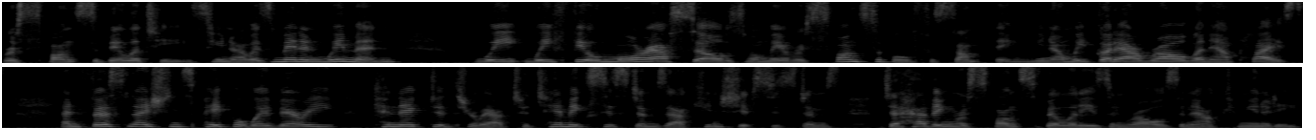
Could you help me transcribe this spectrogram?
responsibilities. You know, as men and women, we we feel more ourselves when we're responsible for something you know and we've got our role and our place. And first nations people we're very connected through our totemic systems our kinship systems to having responsibilities and roles in our community.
